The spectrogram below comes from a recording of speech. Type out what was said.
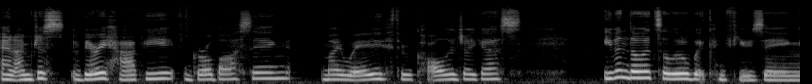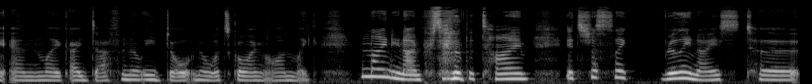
and I'm just very happy girl bossing my way through college, I guess. Even though it's a little bit confusing and like I definitely don't know what's going on like 99% of the time, it's just like really nice to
